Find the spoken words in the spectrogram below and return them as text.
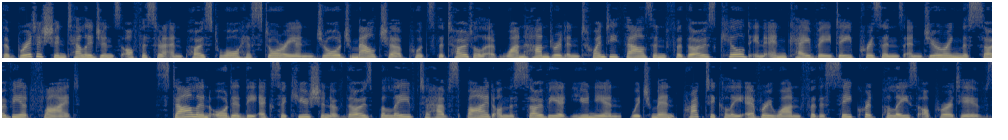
The British intelligence officer and post-war historian George Malcher puts the total at 120,000 for those killed in NKVD prisons and during the Soviet flight. Stalin ordered the execution of those believed to have spied on the Soviet Union, which meant practically everyone for the secret police operatives.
